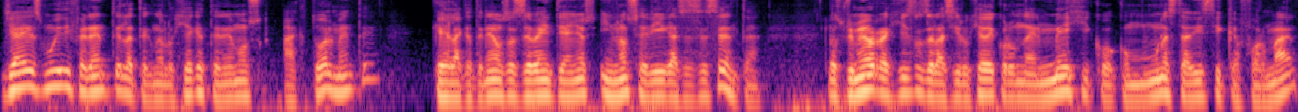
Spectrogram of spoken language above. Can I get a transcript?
Ya es muy diferente la tecnología que tenemos actualmente que la que teníamos hace 20 años y no se diga hace 60. Los primeros registros de la cirugía de columna en México como una estadística formal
